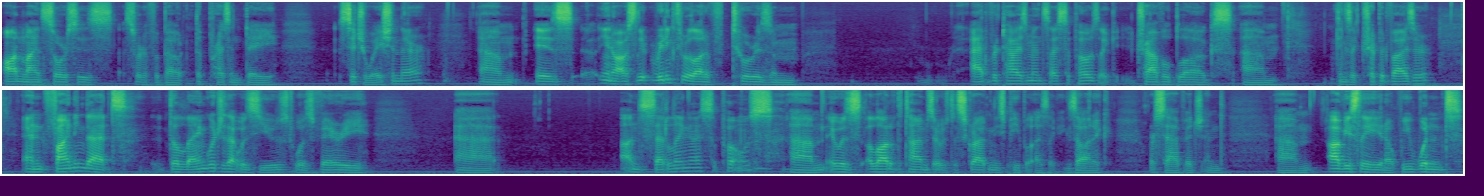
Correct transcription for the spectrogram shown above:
online sources sort of about the present day situation there, um, is, you know, I was le- reading through a lot of tourism advertisements, I suppose, like travel blogs, um, things like TripAdvisor, and finding that the language that was used was very uh, unsettling, I suppose. Um, it was a lot of the times it was describing these people as like exotic or savage, and um, obviously, you know, we wouldn't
